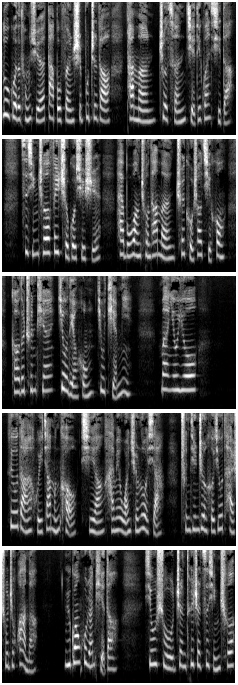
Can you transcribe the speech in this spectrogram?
路过的同学大部分是不知道他们这层姐弟关系的。自行车飞驰过去时，还不忘冲他们吹口哨起哄，搞得春天又脸红又甜蜜。慢悠悠溜达回家门口，夕阳还没有完全落下，春天正和优太说着话呢。余光忽然瞥到，修树正推着自行车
